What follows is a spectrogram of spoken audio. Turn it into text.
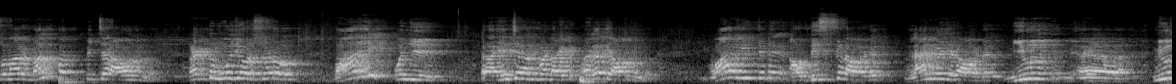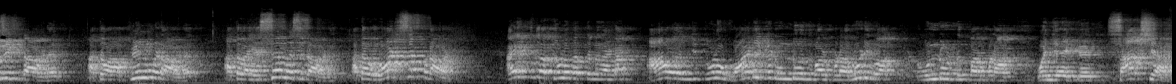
ಸುಮಾರು ನಲ್ಪ ಪಿಕ್ಚರ್ ಆವನುಂಡು ರಟ್ಟು ಮೂಜಿ ವರ್ಷಡು ಭಾರಿ ಒಂಜಿ ಹೆಂಚಿನ ಅನ್ಕೊಂಡ ಐಟ ಪ್ರಗತಿ ಆವನುಂಡು ಆ ರೀತಿ ಅವು ಡಿಸ್ಕ್ ಆವಡ್ ಲ್ಯಾಂಗ್ವೇಜ್ ಆವಡ್ ಮ್ಯೂಸಿಕ್ ಆವಡ್ ಅಥವಾ ಫಿಲ್ಮ್ ಆವಡ್ ಅಥವಾ ಎಸ್ ಎಂ ಎಸ್ ಆವಡ್ ಅಥವಾ ವಾಟ್ಸಪ್ ಆವಡ್ ಐತದ ತುಳು ಬತ್ತನದಾಗ ಆ ಒಂಜಿ ತುಳು ವಾಡಿಕಡೆ ಉಂಡು ಒಂದು ಬರ್ಪಡ ರೂಢಿ ಉಂಡು ಉಂಡು ಬರ್ಪಡ ಒಂಜಿ ಐಕ್ ಸಾಕ್ಷಿ ಆಗ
